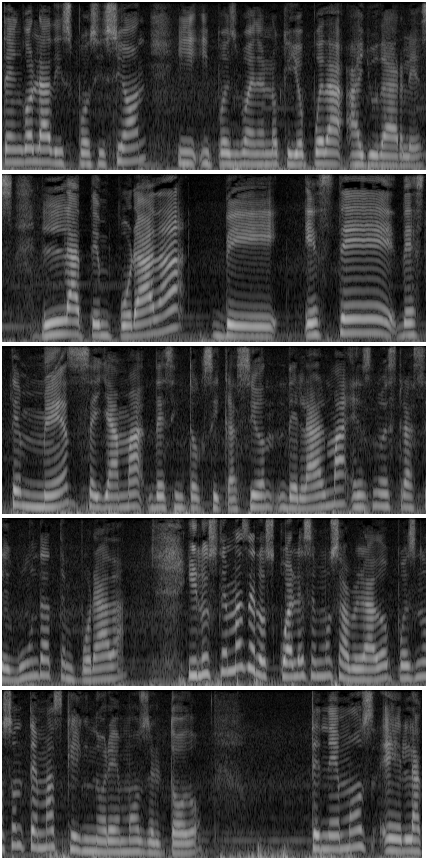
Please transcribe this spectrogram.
tengo la disposición y, y pues bueno, en lo que yo pueda ayudarles. La temporada de este, de este mes se llama Desintoxicación del Alma. Es nuestra segunda temporada. Y los temas de los cuales hemos hablado, pues no son temas que ignoremos del todo. Tenemos, eh, la,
